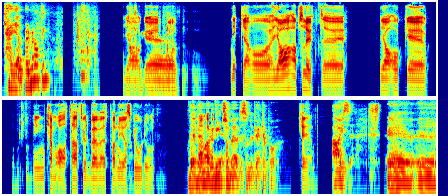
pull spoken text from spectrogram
kan jag hjälpa dig med någonting? Jag eh, nickar och ja, absolut. Eh, jag och eh, min kamrat här skulle behöva ett par nya skodon. Vem var det mer som behövde som du pekar på? Kejan. Ah, just det. Eh, eh,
